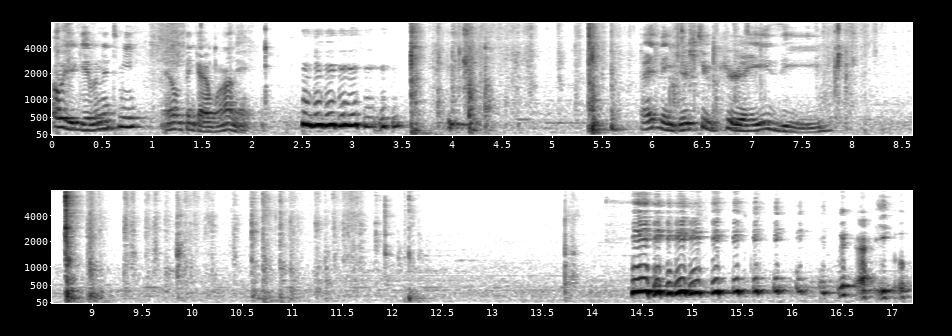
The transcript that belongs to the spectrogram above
Oh, you're giving it to me? I don't think I want it. I think you're too crazy. Where are you?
